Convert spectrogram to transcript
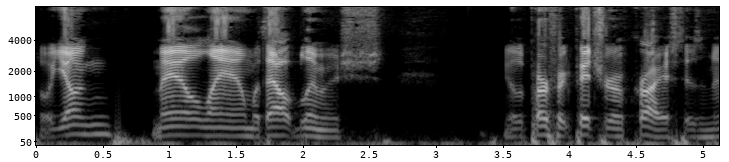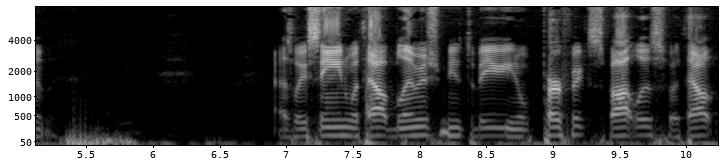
So a young male lamb without blemish. You know, the perfect picture of Christ, isn't it? As we've seen, without blemish means to be, you know, perfect, spotless, without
